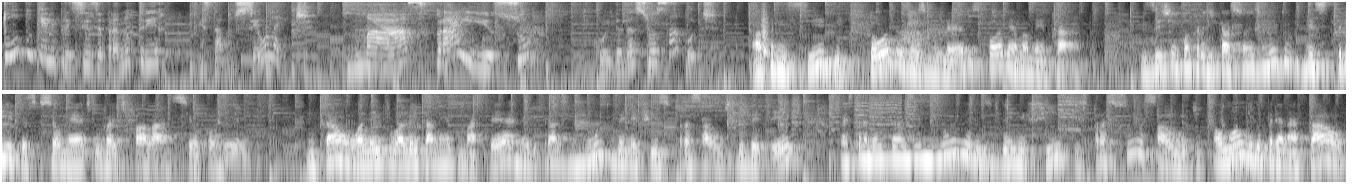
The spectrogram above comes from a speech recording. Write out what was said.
Tudo que ele precisa para nutrir está no seu leite. Mas para isso, cuida da sua saúde. A princípio, todas as mulheres podem amamentar. Existem contraindicações muito restritas que o seu médico vai te falar se ocorrerem. Então, o aleitamento materno ele traz muito benefício para a saúde do bebê, mas também traz inúmeros benefícios para a sua saúde. Ao longo do pré-natal,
